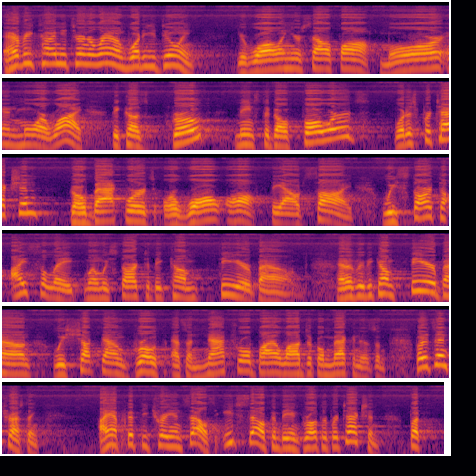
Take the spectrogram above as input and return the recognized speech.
every time you turn around, what are you doing? You're walling yourself off more and more. Why? Because growth means to go forwards. What is protection? Go backwards or wall off the outside. We start to isolate when we start to become fear-bound. And as we become fear-bound, we shut down growth as a natural biological mechanism. But it's interesting. I have 50 trillion cells. Each cell can be in growth or protection. But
